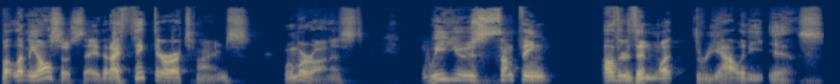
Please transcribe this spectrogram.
But let me also say that I think there are times when we're honest, we use something other than what the reality is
